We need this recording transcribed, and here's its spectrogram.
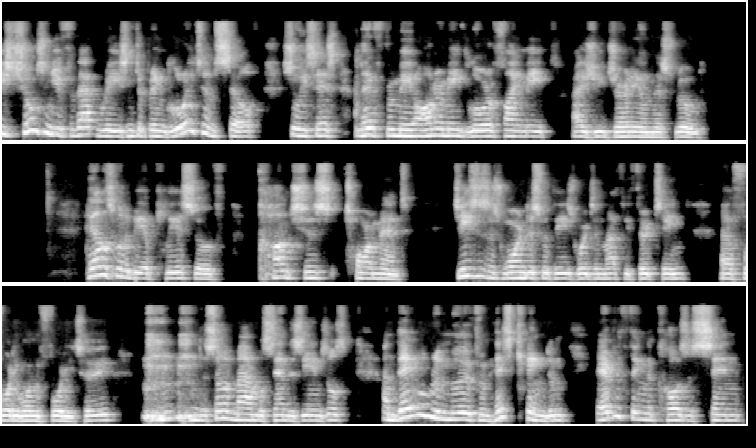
He's chosen you for that reason to bring glory to himself. So he says, Live for me, honor me, glorify me as you journey on this road. Hell is going to be a place of conscious torment. Jesus has warned us with these words in Matthew 13, uh, 41 and 42. the Son of Man will send his angels, and they will remove from his kingdom everything that causes sin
